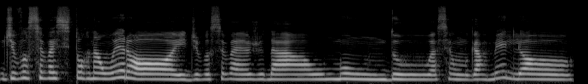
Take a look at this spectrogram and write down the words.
de você vai se tornar um herói, de você vai ajudar o mundo a ser um lugar melhor.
